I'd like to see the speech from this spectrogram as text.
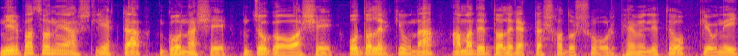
নির্বাচনে আসলে একটা গোন আসে, যোগও আসে। ও দলের কেউ না, আমাদের দলের একটা সদস্য। ওর ফ্যামিলিতেও কেউ নেই।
